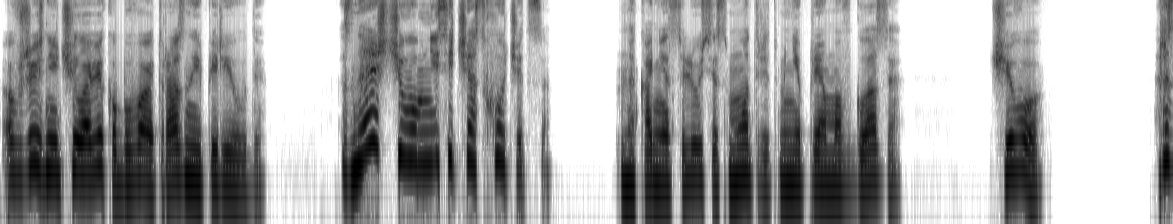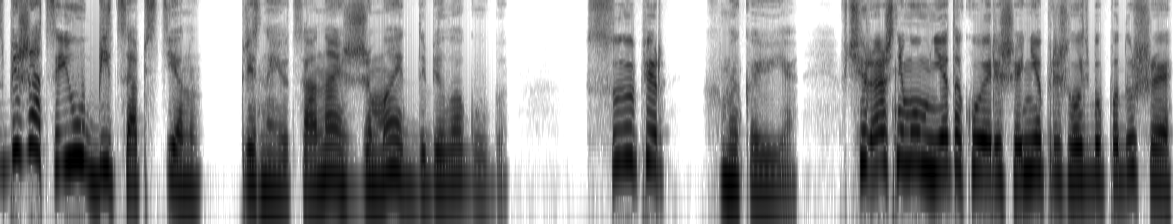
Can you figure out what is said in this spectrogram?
«В жизни человека бывают разные периоды». «Знаешь, чего мне сейчас хочется?» Наконец Люси смотрит мне прямо в глаза. «Чего?» «Разбежаться и убиться об стену», — признается она и сжимает до белогубы. «Супер!» — хмыкаю я. Вчерашнему мне такое решение пришлось бы по душе,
